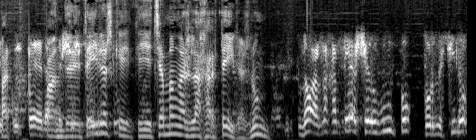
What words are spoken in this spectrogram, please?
recuperan... Pa pandereteiras que, que lle chaman as lajarteiras, non? Non, as lajarteiras é o grupo, por decirlo,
